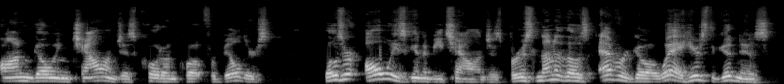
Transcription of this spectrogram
ongoing challenges, quote unquote, for builders, those are always going to be challenges, Bruce. None of those ever go away. Here's the good news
